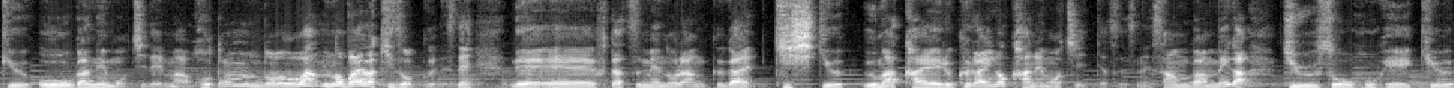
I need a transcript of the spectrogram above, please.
級大金持ちで、まあ、ほとんどはの場合は貴族ですね。で、えー、2つ目のランクが騎士級、馬買えるくらいの金持ちってやつですね。3番目が重装歩兵級、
